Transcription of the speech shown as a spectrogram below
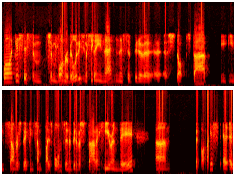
Well, I guess there's some, some vulnerabilities. We're seeing that, and there's a bit of a, a stop start in, some respects in some players' forms, and a bit of a stutter here and there. Um, I guess as,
